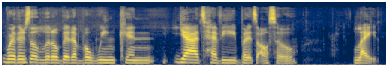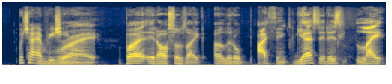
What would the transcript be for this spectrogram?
where there's a little bit of a wink and yeah, it's heavy, but it's also light, which I appreciate. Right. but it also is like a little i think yes it is light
